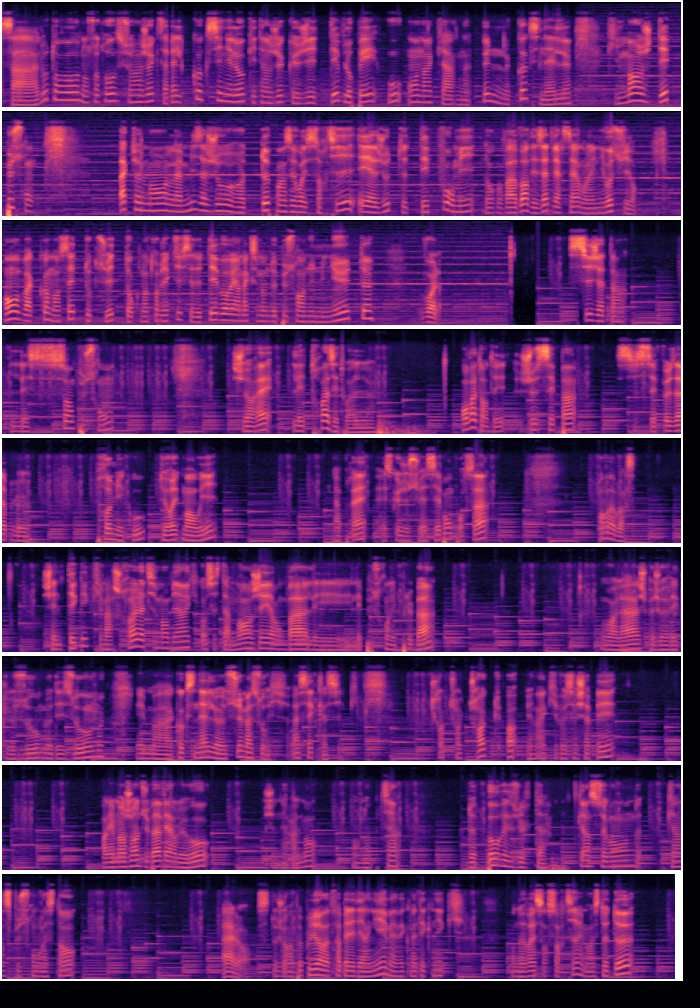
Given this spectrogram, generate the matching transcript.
Salut tout le monde, on se retrouve sur un jeu qui s'appelle Coccinello, qui est un jeu que j'ai développé où on incarne une coccinelle qui mange des pucerons. Actuellement, la mise à jour 2.0 est sortie et ajoute des fourmis, donc on va avoir des adversaires dans les niveaux suivants. On va commencer tout de suite, donc notre objectif c'est de dévorer un maximum de pucerons en une minute. Voilà. Si j'atteins les 100 pucerons, j'aurai les 3 étoiles. On va tenter. Je sais pas si c'est faisable premier coup. Théoriquement oui. Après, est-ce que je suis assez bon pour ça? On va voir ça. J'ai une technique qui marche relativement bien, qui consiste à manger en bas les, les pucerons les plus bas. Voilà, je peux jouer avec le zoom, le dézoom, et ma coccinelle suit ma souris. Assez classique. Troc, troc, troc. Oh, il y en a un qui veut s'échapper. En les mangeant du bas vers le haut, généralement, on obtient de beaux résultats. 15 secondes, 15 pucerons restants. Alors, c'est toujours un peu plus dur d'attraper les derniers, mais avec ma technique, on devrait s'en sortir. Il me reste deux.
